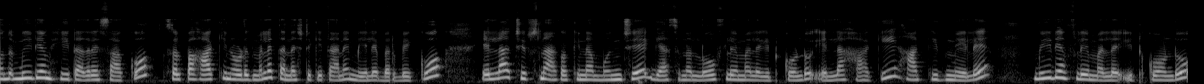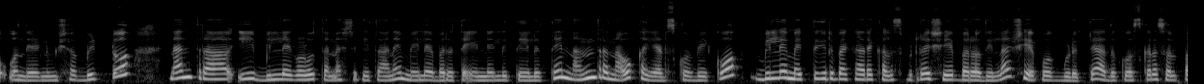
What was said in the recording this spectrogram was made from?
ಒಂದು ಮೀಡಿಯಮ್ ಹೀಟ್ ಆದರೆ ಸಾಕು. ಸ್ವಲ್ಪ ಹಾಕಿ ನೋಡಿದ್ಮೇಲೆ ತನ್ನಷ್ಟಕ್ಕೆ ತಾನೇ ಮೇಲೆ ಬರಬೇಕು. ಎಲ್ಲ ಚಿಪ್ಸ್ನ ಹಾಕೋಕ್ಕಿಂತ ಮುಂಚೆ ಗ್ಯಾಸನ್ನು ಲೋ ಫ್ಲೇಮಲ್ಲಿ ಇಟ್ಕೊಂಡು ಎಲ್ಲ ಹಾಕಿ ಹಾಕಿದ ಮೇಲೆ ಮೀಡಿಯಮ್ ಫ್ಲೇಮಲ್ಲೇ ಇಟ್ಕೊಂಡು ಒಂದೆರಡು ನಿಮಿಷ ಬಿಟ್ಟು ನಂತರ ಈ ಬಿಲ್ಲೆಗಳು ತನ್ನಷ್ಟಕ್ಕೆ ತಾನೇ ಮೇಲೆ ಬರುತ್ತೆ, ಎಣ್ಣೆಯಲ್ಲಿ ತೇಲುತ್ತೆ. ನಂತರ ನಾವು ಕೈ ಆಡಿಸ್ಕೋಬೇಕು ಬಿಲ್ಲೆ ಮೆತ್ತಗಿರ್ಬೇಕಾದ್ರೆ ಕಲಸ್ಬಿಟ್ರೆ ಶೇಪ್ ಬರೋದಿಲ್ಲ ಶೇಪ್ ಹೋಗಿಬಿಡುತ್ತೆ. ಅದಕ್ಕೋಸ್ಕರ ಸ್ವಲ್ಪ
